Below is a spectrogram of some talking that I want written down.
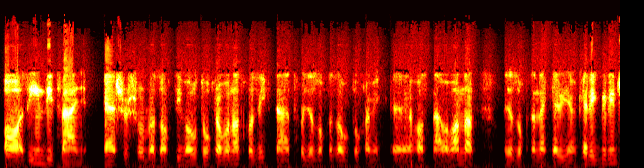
Az indítvány elsősorban az aktív autókra vonatkozik, tehát hogy azok az autók, amik használva vannak, hogy azokra ne kerüljön kerékbilincs.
